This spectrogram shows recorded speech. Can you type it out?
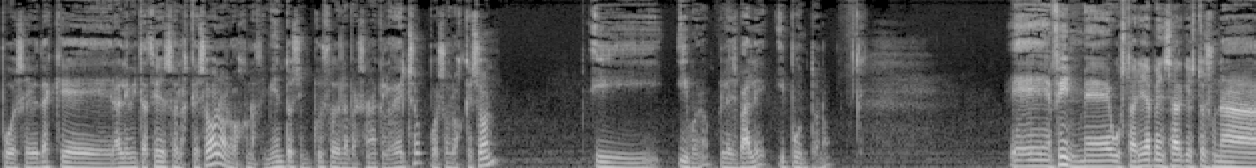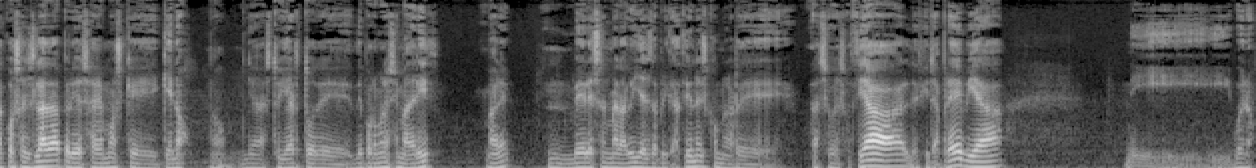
pues hay veces que las limitaciones son las que son, o los conocimientos incluso de la persona que lo ha hecho, pues son los que son. Y bueno, les vale y punto, ¿no? Eh, en fin, me gustaría pensar que esto es una cosa aislada, pero ya sabemos que, no, ¿no? Ya estoy harto de, por lo menos en Madrid, ¿vale? Mm, ver esas maravillas de aplicaciones como las de la seguridad social, de cita previa, y, bueno,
